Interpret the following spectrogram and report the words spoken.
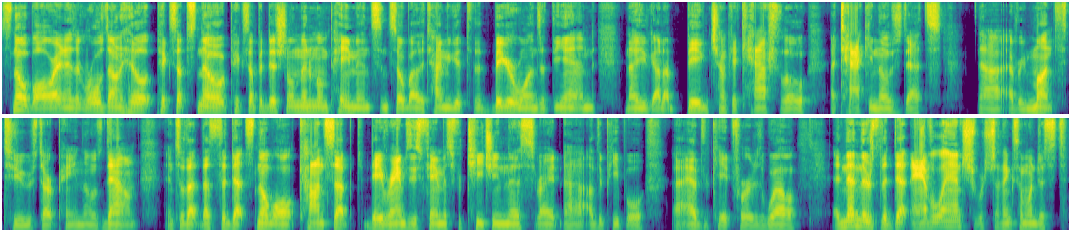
snowball, right? And as it rolls downhill, it picks up snow, it picks up additional minimum payments. And so by the time you get to the bigger ones at the end, now you've got a big chunk of cash flow attacking those debts uh, every month to start paying those down. And so that that's the debt snowball concept. Dave Ramsey's famous for teaching this, right? Uh, other people uh, advocate for it as well. And then there's the debt avalanche, which I think someone just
